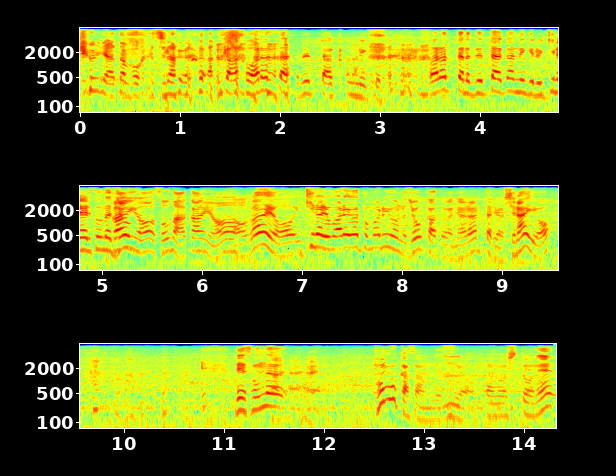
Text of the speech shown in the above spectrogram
急に頭おかしなった。笑ったら絶対あかんねんけど。笑ったら絶対あかんねんけどいきなりそんなあかんよ。そんなんあかんよ。あかんよ。いきなり笑いが止まるようなジョーカーとかになられたりはしないよ。でそんなはいはいはい。友香さんですよ、うん。この人ね。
